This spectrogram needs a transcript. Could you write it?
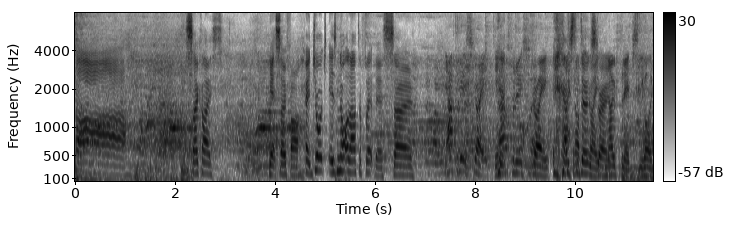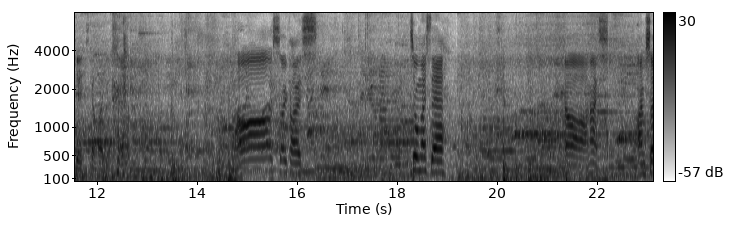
Ah. So close. Yet so far. Okay, George is not allowed to flip this, so You have to do it straight. You have to do it straight. Has Taking to do it straight. No flips. You got to do it. Jump over. Oh, so close. It's almost there. Oh, nice. I'm so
